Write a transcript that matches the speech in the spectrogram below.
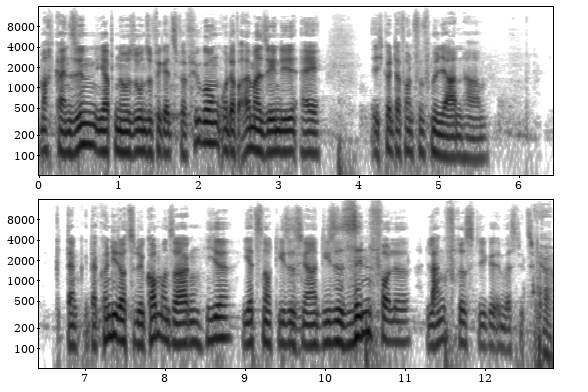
macht keinen Sinn, ihr habt nur so und so viel Geld zur Verfügung und auf einmal sehen die, hey, ich könnte davon fünf Milliarden haben. Dann, dann können die doch zu dir kommen und sagen, hier, jetzt noch dieses Jahr, diese sinnvolle, langfristige Investition. Ja,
